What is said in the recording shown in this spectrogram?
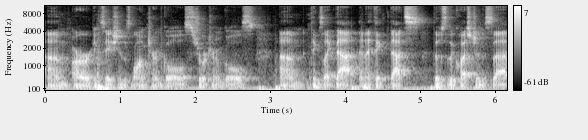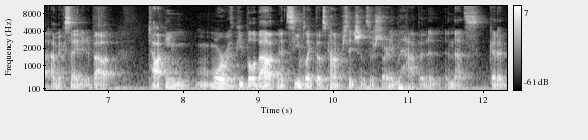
um, our organization's long-term goals, short-term goals, um, things like that. And I think that's those are the questions that I'm excited about talking more with people about. And it seems like those conversations are starting to happen, and, and that's gonna.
